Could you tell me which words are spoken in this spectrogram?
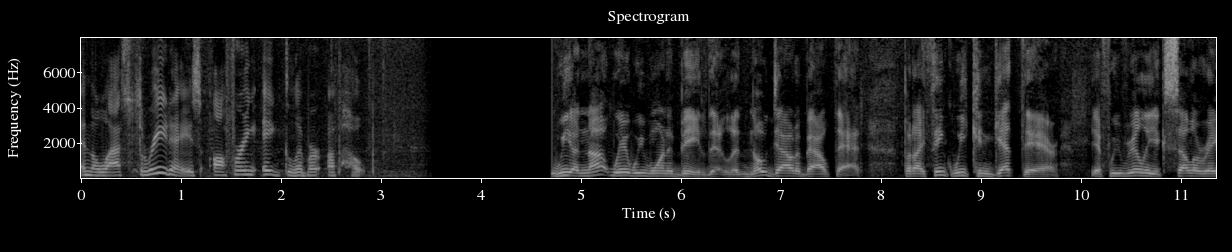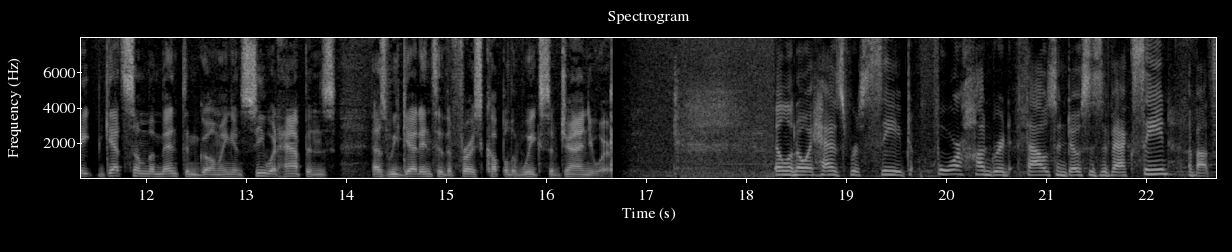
in the last three days, offering a glimmer of hope. We are not where we want to be, no doubt about that. But I think we can get there if we really accelerate, get some momentum going, and see what happens as we get into the first couple of weeks of January. Illinois has received 400,000 doses of vaccine. About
